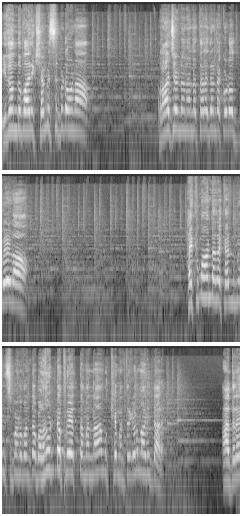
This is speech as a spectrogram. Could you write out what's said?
ಇದೊಂದು ಬಾರಿ ಕ್ಷಮಿಸಿ ಬಿಡೋಣ. ರಾಜಣ್ಣನನ್ನ ತಲೆದಂಡ ಕೊಡೋದು ಬೇಡ. ಹೈಕಮಾಂಡನ್ನು ಕನ್ವಿನ್ಸ್ ಮಾಡುವಂತ ಬಹಳ ದೊಡ್ಡ ಪ್ರಯತ್ನವನ್ನ ಮುಖ್ಯಮಂತ್ರಿಗಳು ಮಾಡಿದ್ದಾರೆ. ಆದರೆ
